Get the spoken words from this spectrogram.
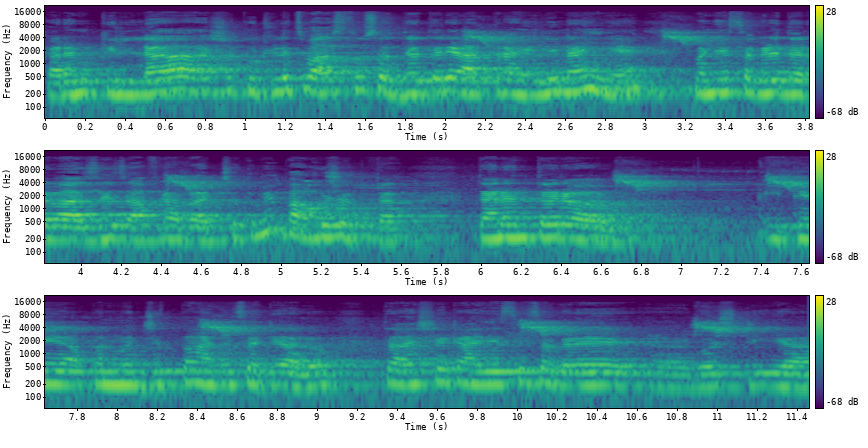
कारण किल्ला अशी कुठलीच वास्तू सध्या तरी आत राहिली नाही आहे पण हे सगळे दरवाजे जाफराबादचे तुम्ही पाहू शकता. त्यानंतर इथे आपण मस्जिद पाहण्यासाठी आलो. तर असे काहीसे सगळे गोष्टी या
